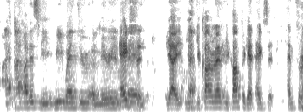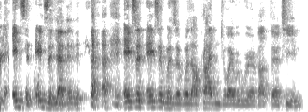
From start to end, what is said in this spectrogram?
I, I honestly, we went through a myriad. Exit. Names. Yeah, you, you, can't remember. You can't forget exit and three. exit, exit. Yeah, exit, exit was was our pride and joy when we were about thirteen.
